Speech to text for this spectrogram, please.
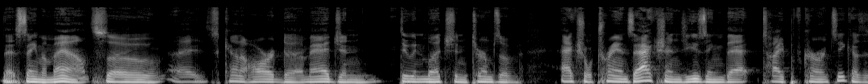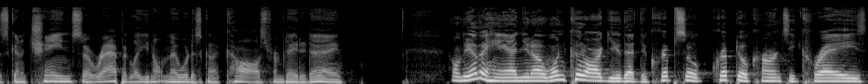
that same amount. So uh, it's kind of hard to imagine doing much in terms of actual transactions using that type of currency because it's going to change so rapidly. You don't know what it's going to cost from day to day. On the other hand, you know, one could argue that the crypto cryptocurrency craze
